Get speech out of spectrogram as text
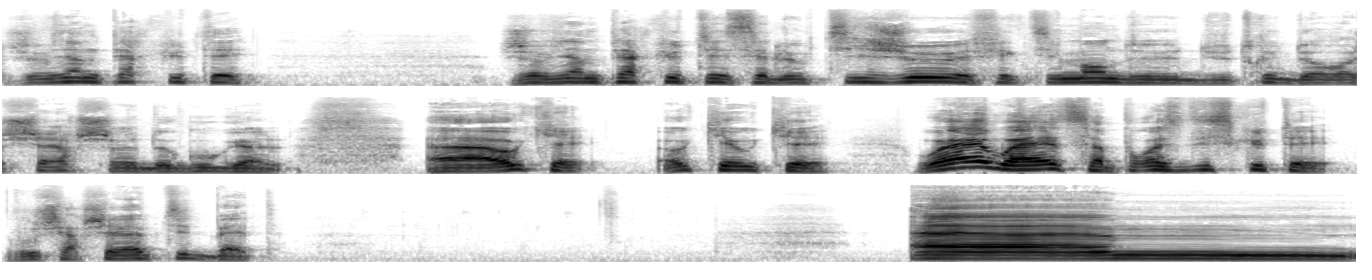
je viens de percuter. Je viens de percuter. C'est le petit jeu, effectivement, du, truc de recherche de Google. Euh, ok, ok, ok. Ouais, ouais, ça pourrait se discuter. Vous cherchez la petite bête. Euh...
